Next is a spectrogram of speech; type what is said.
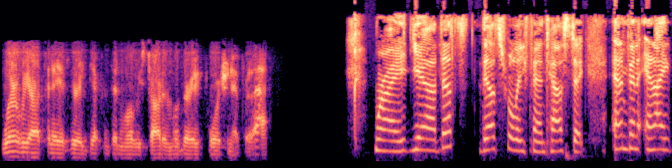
where we are today is very different than where we started, and we're very fortunate for that. Right. Yeah, that's that's really fantastic. And I'm going to and I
